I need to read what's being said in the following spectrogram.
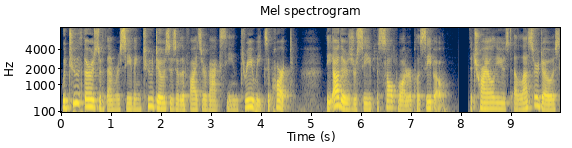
with two thirds of them receiving two doses of the Pfizer vaccine three weeks apart. The others received a saltwater placebo. The trial used a lesser dose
